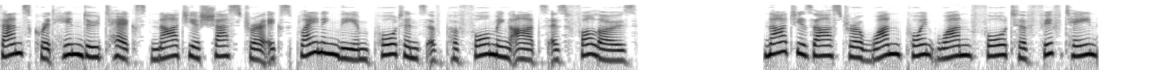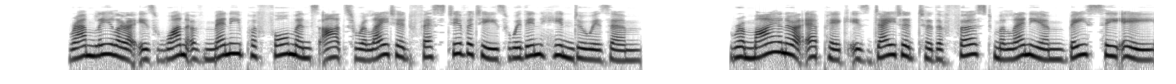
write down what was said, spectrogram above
Sanskrit Hindu text Natya Shastra explaining the importance of performing arts as follows Natyasastra 1.14 to 15 Ramlila is one of many performance arts-related festivities within Hinduism. Ramayana epic is dated to the 1st millennium BCE,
